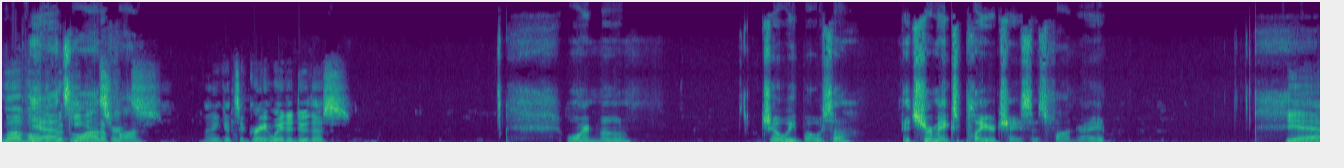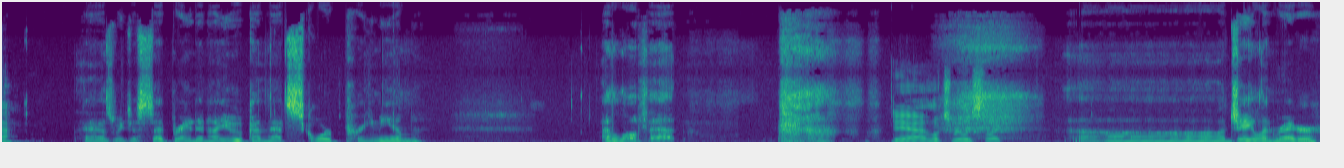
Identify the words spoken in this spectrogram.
Love all yeah, the rookie inserts. I think it's a great way to do this. Warren Moon, Joey Bosa. It sure makes player chases fun, right? Yeah. As we just said, Brandon Aiyuk on that score premium. I love that. yeah, it looks really slick. Uh, Jalen Reagor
